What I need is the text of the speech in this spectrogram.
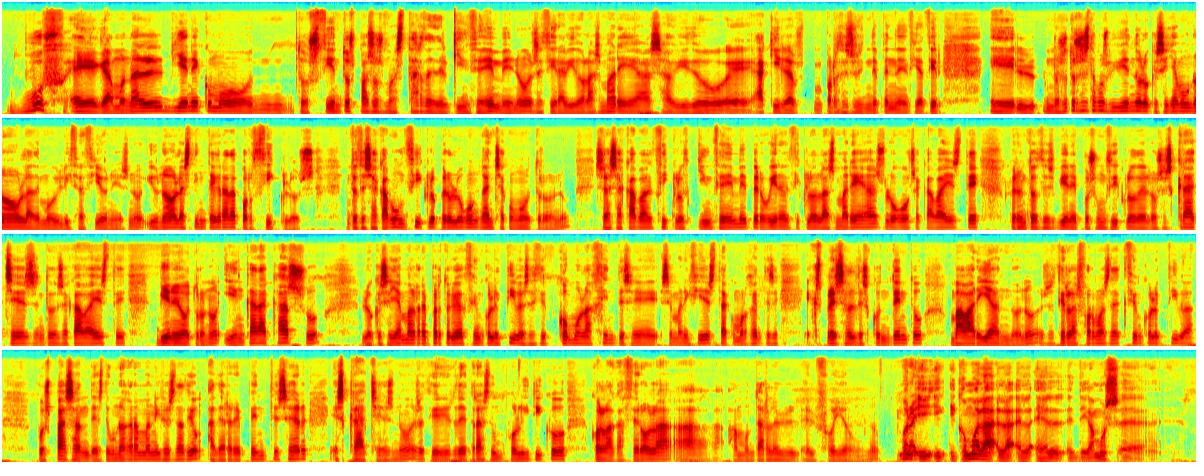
Uf, eh, Gamonal viene como 200 pasos más tarde del 15M, ¿no? Es decir, ha habido las mareas, ha habido eh, aquí los procesos de independencia. Es decir, eh, nosotros estamos viviendo lo que se llama una ola de movilizaciones, ¿no? Y una ola está integrada por ciclos. Entonces se acaba un ciclo, pero luego engancha con otro, ¿no? O sea, se acaba el ciclo 15M, pero viene el ciclo de las mareas, luego se acaba este, pero entonces viene pues un ciclo de los scratches, entonces se acaba este, viene otro, ¿no? Y en cada caso, lo que se llama el repertorio de acción colectiva, es decir, cómo la gente se, manifiesta, cómo la gente se expresa el descontento, va variando, ¿no? Es decir, las formas de acción colectiva pues pasan desde una gran manifestación a de repente ser scratches, ¿no? Es decir, ir detrás de un político con la cacerola a, montarle el, follón, ¿no? Bueno, y, cómo la, digamos... Eh,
